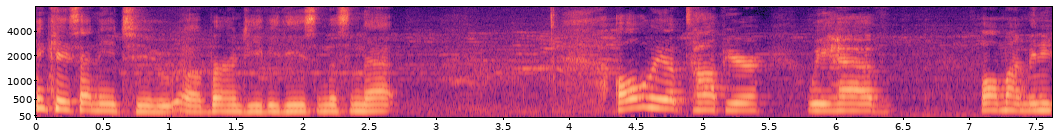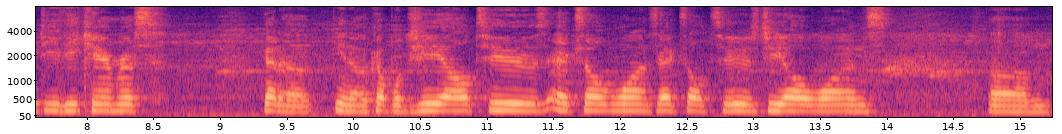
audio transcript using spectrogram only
in case I need to uh, burn DVDs and this and that. All the way up top here, we have all my mini DV cameras. Got a, you know, a couple GL2s, XL1s, XL2s, GL1s, um,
